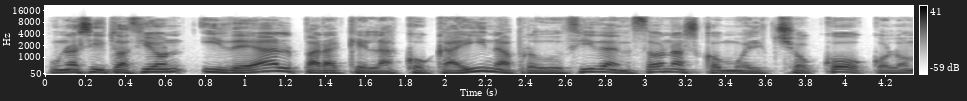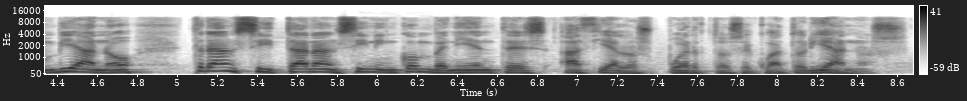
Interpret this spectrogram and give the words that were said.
una situación ideal para que la cocaína producida en zonas como el Chocó colombiano transitaran sin inconvenientes hacia los puertos ecuatorianos.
